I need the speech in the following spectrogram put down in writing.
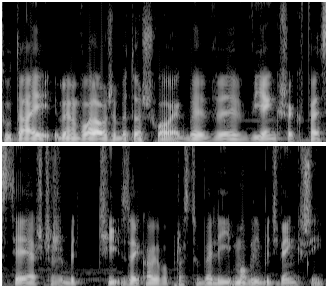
tutaj bym wolał, żeby to szło jakby w większe kwestie jeszcze, żeby ci Zojkowie po prostu byli, mogli być więksi.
